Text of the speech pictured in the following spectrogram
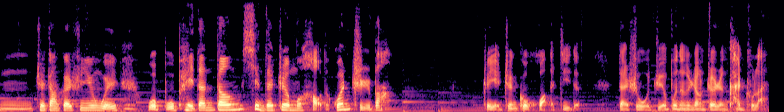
嗯，这大概是因为我不配担当现在这么好的官职吧。这也真够滑稽的，但是我绝不能让这人看出来。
